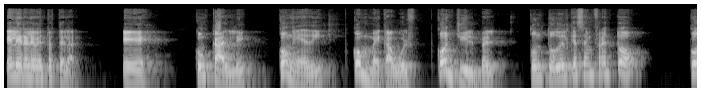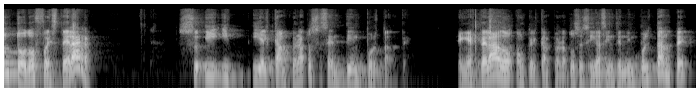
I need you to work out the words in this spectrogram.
él era el evento estelar. Con Carly, con Eddie, con Mecha Wolf, con Gilbert, con todo el que se enfrentó, con todo fue estelar. y, el campeonato se sentía importante. En este lado, aunque el campeonato se siga sintiendo importante,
